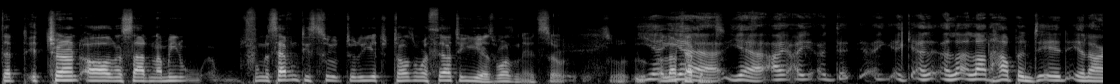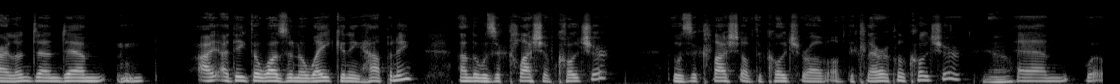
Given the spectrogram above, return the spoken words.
that it turned all of a sudden. I mean, from the seventies to, to the year two thousand were thirty years, wasn't it? So so yeah, a lot yeah, happened. yeah. I, I, I I- I- a, lot- a lot happened in, in Ireland, and um, I, I think there was an awakening happening, and there was a clash of culture. There was a clash of the culture of, of the clerical culture Yeah. um, w-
